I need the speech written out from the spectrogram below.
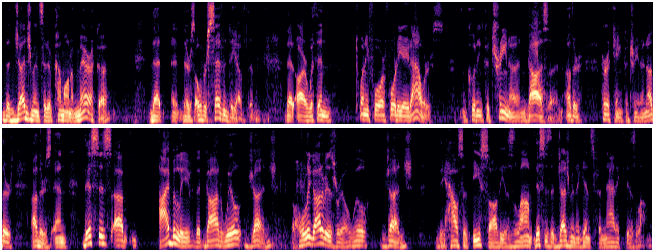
the judgments that have come on America, that uh, there's over 70 of them that are within 24, 48 hours, including Katrina and Gaza and other Hurricane Katrina and others, others. And this is, uh, I believe that God will judge, the Holy God of Israel will judge the house of Esau, the Islam. This is the judgment against fanatic Islam,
